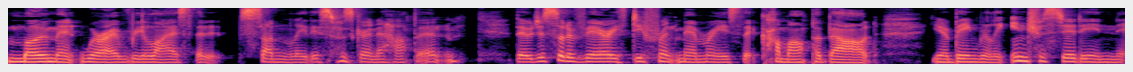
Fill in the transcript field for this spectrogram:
moment where I realized that it, suddenly this was going to happen. There were just sort of various different memories that come up about, you know, being really interested in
